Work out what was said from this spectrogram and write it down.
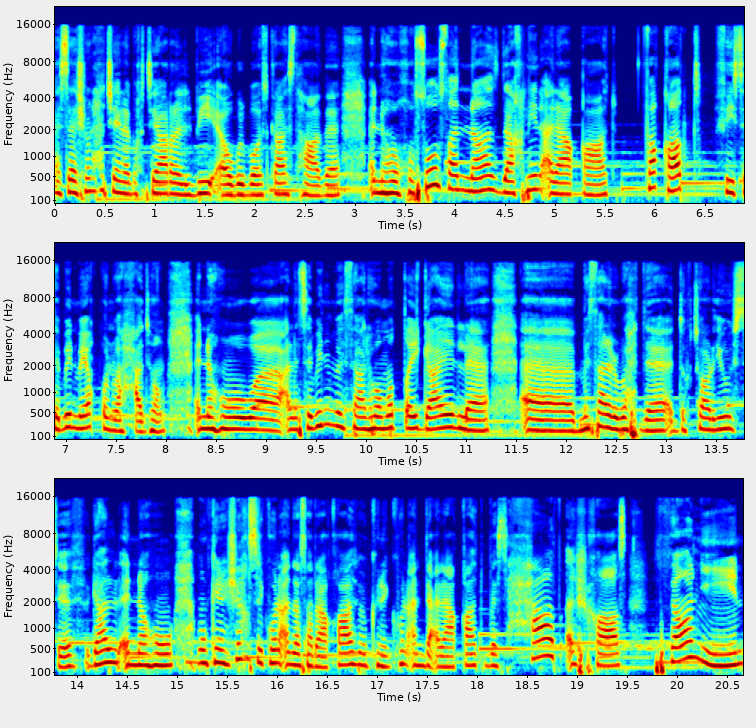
هسه شلون حكينا باختيار البيئة وبالبودكاست هذا؟ أنه خصوصا ناس داخلين علاقات فقط في سبيل ما يكون وحدهم. إنه على سبيل المثال هو مطي قايل آه، مثال الوحدة الدكتور يوسف قال إنه ممكن الشخص يكون عنده صداقات ممكن يكون عنده علاقات بس حاط أشخاص ثانيين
